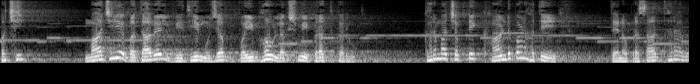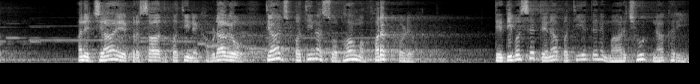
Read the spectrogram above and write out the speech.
પછી માજીએ બતાવેલ વિધિ મુજબ વૈભવ લક્ષ્મી વ્રત કર્યું. ઘરમાં ચપટી ખાંડ પણ હતી, તેનો પ્રસાદ ધરાવ્યો. અને જ્યાં એ પ્રસાદ પતિને ખવડાવ્યો, ત્યાં જ પતિના સ્વભાવમાં ફરક પડ્યો. તે દિવસે તેના પતિએ તેને મારઝૂટ ના કરી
